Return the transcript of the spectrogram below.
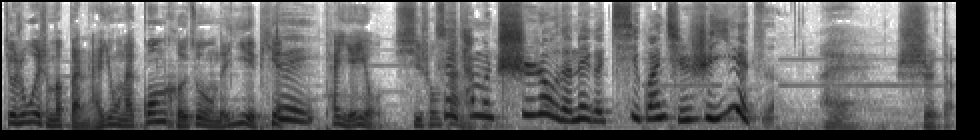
就是为什么本来用来光合作用的叶片，对它也有吸收所以他们吃肉的那个器官其实是叶子。哎，是的。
